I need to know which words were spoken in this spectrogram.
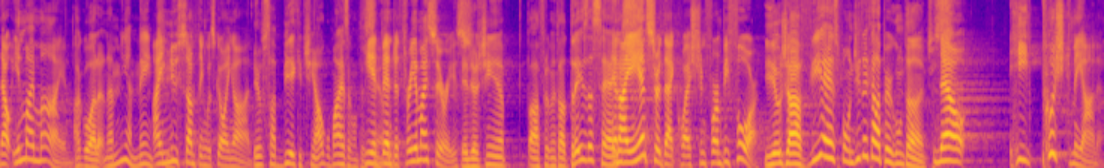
Now, in my mind, Agora, na minha mente, I knew something was going on. eu sabia que tinha algo mais He had acontecendo. been to three of my series, Ele já tinha ah, frequentado três das séries and I answered that question for him before. e eu já havia respondido aquela pergunta antes. Now, he pushed me on it.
